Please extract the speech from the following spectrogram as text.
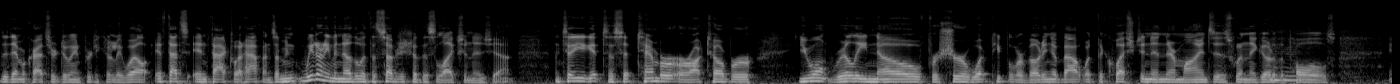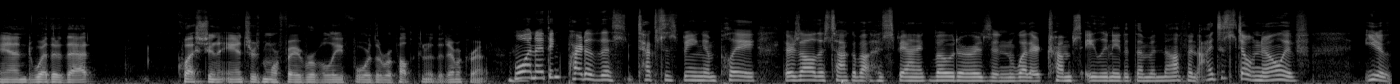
the Democrats are doing particularly well. If that's in fact what happens, I mean, we don't even know what the subject of this election is yet. Until you get to September or October, you won't really know for sure what people are voting about, what the question in their minds is when they go to the mm-hmm. polls, and whether that question answers more favorably for the Republican or the Democrat. Well, and I think part of this Texas being in play, there's all this talk about Hispanic voters and whether Trump's alienated them enough. And I just don't know if, you know,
